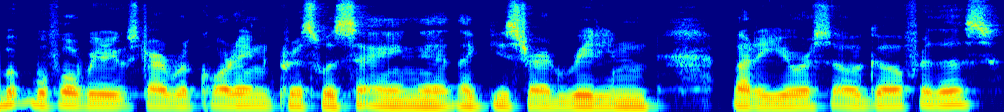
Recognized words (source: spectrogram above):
b- before we started recording, Chris was saying that like you started reading about a year or so ago for this.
